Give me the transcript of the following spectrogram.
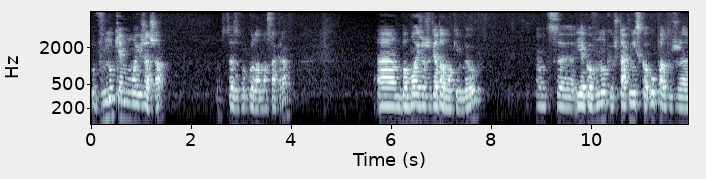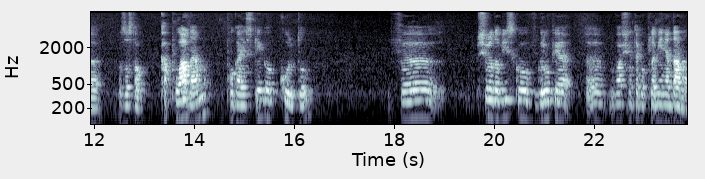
wnukiem Mojżesza. To jest w ogóle masakra. e, bo Mojżesz wiadomo kim był, więc e, jego wnuk już tak nisko upadł, że został kapłanem pogańskiego kultu w środowisku, w grupie właśnie tego plemienia Dana.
